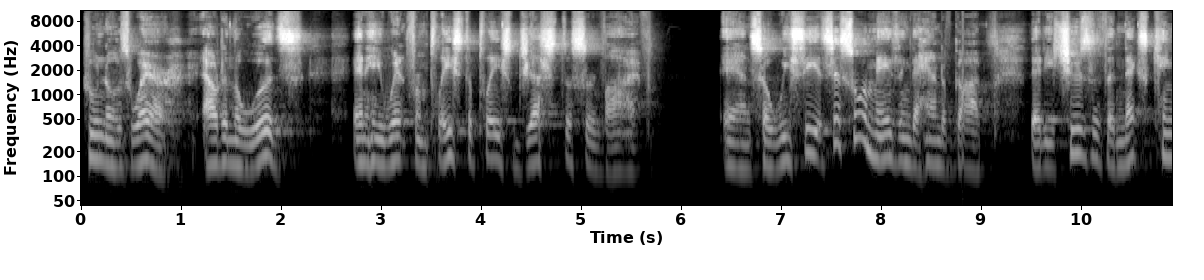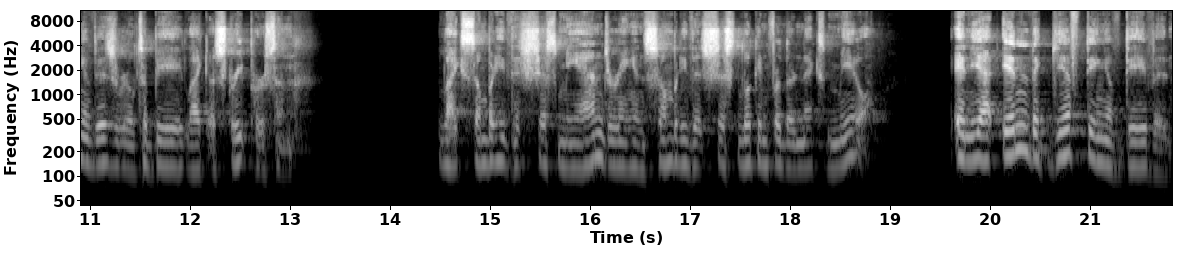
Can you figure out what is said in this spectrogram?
who knows where, out in the woods. And he went from place to place just to survive. And so we see it's just so amazing the hand of God that he chooses the next king of Israel to be like a street person like somebody that's just meandering and somebody that's just looking for their next meal. And yet, in the gifting of David,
